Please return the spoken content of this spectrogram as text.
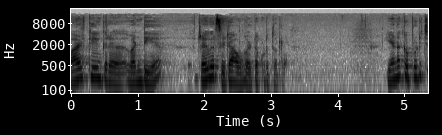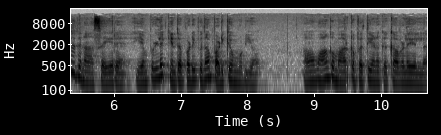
வாழ்க்கைங்கிற வண்டியை டிரைவர் சீட்டை அவங்கள்ட்ட கொடுத்துட்றோம். எனக்கு பிடிச்சது நான் செய்கிறேன் என் பிள்ளைக்கு இந்த படிப்பு தான் படிக்க முடியும். அவன் வாங்க மார்க்கை பற்றி எனக்கு கவலை இல்லை.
